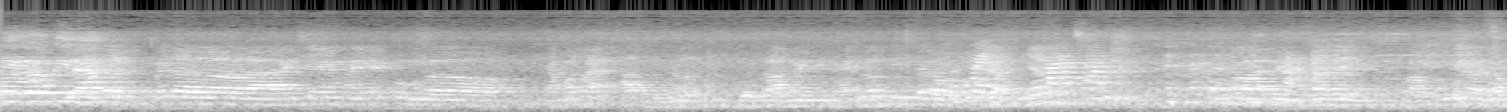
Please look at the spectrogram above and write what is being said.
đi, gấp đi đã. Bây giờ anh chị em hãy cùng ờ, nhắm mắt lại. Và mình hãy nhất cho mình gia đình và cũng như là dòng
